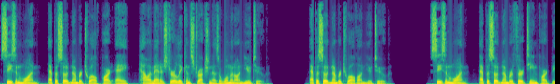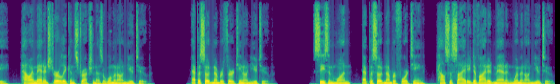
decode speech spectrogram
Season 1, Episode number 12, Part A How I Managed Early Construction as a Woman on YouTube. Episode number 12 on YouTube. Season 1, Episode number 13, Part B How I Managed Early Construction as a Woman on YouTube. Episode number 13 on YouTube. Season 1, Episode number 14 How Society Divided Men and Women on YouTube.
